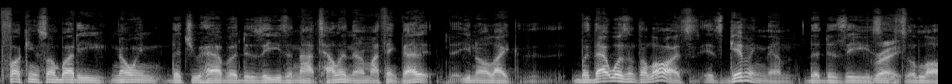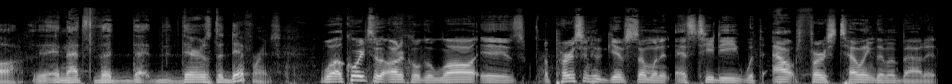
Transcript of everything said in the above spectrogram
fucking somebody knowing that you have a disease and not telling them. I think that you know, like, but that wasn't the law. It's it's giving them the disease Right. is the law, and that's the that, there's the difference. well, according to the article, the law is a person who gives someone an STD without first telling them about it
